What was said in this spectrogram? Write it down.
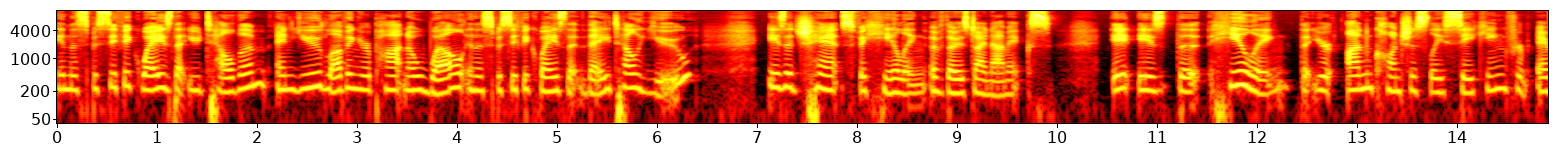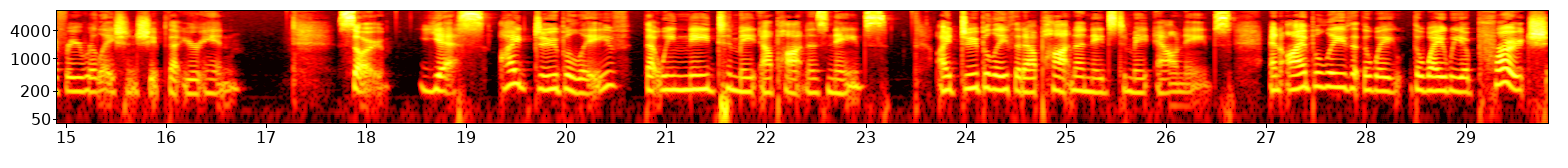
in the specific ways that you tell them, and you loving your partner well in the specific ways that they tell you, is a chance for healing of those dynamics. It is the healing that you're unconsciously seeking from every relationship that you're in. So, yes, I do believe that we need to meet our partner's needs. I do believe that our partner needs to meet our needs. And I believe that the way the way we approach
